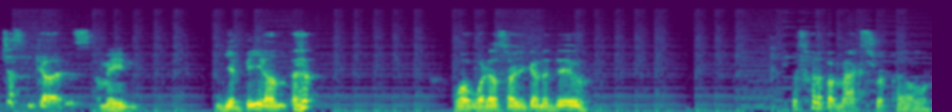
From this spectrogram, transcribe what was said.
just because, I mean, you beat him. well, what else are you gonna do? Let's put up a max repel.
